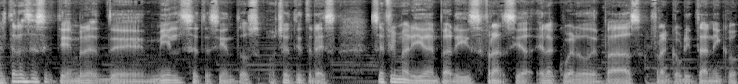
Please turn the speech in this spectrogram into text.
El 3 de septiembre de 1783 se firmaría en París, Francia, el acuerdo de paz franco-británico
